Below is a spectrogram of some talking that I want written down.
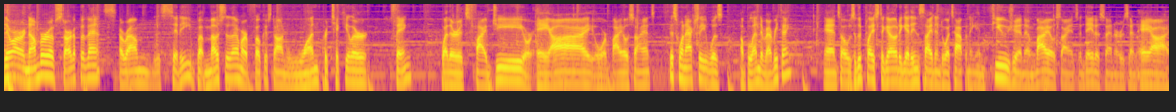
There are a number of startup events around the city, but most of them are focused on one particular thing, whether it's 5G or AI or bioscience. This one actually was a blend of everything. And so it was a good place to go to get insight into what's happening in fusion and bioscience and data centers and AI.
